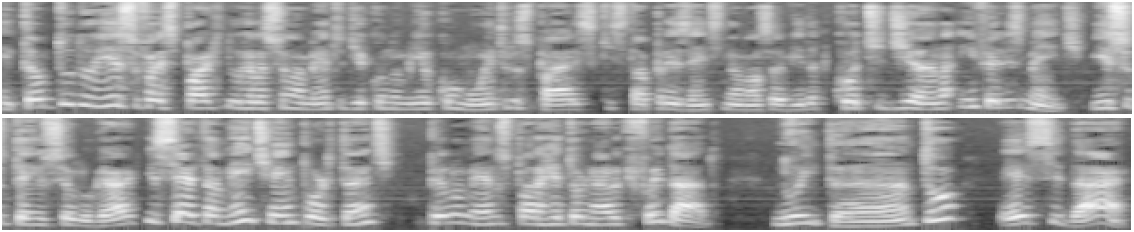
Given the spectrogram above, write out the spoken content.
Então, tudo isso faz parte do relacionamento de economia comum entre os pares que está presente na nossa vida cotidiana, infelizmente. Isso tem o seu lugar e certamente é importante, pelo menos para retornar o que foi dado. No entanto, esse dar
